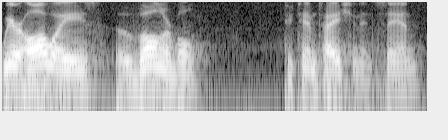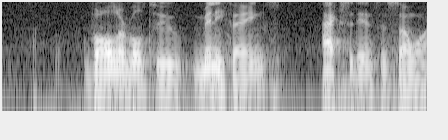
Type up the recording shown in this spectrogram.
We are always vulnerable to temptation and sin vulnerable to many things, accidents, and so on.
